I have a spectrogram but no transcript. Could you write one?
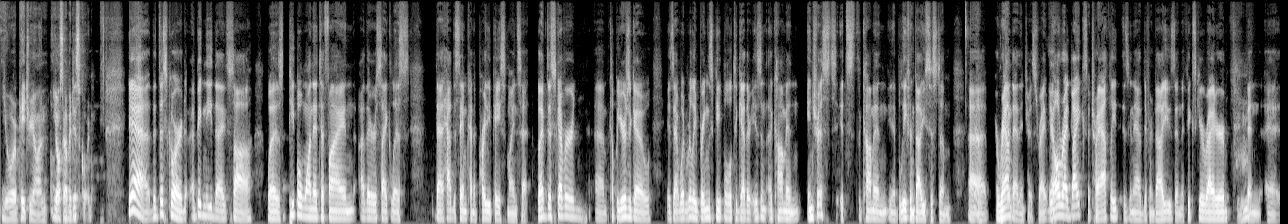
your patreon. You also have a discord yeah, the Discord, a big need that I saw was people wanted to find other cyclists that had the same kind of party pace mindset. What I've discovered um, a couple years ago is that what really brings people together isn't a common interest; it's the common you know, belief and value system uh, yeah. around yeah. that interest. Right? Yeah. We all ride bikes. A triathlete is going to have different values than the fixed gear rider, mm-hmm. than uh,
